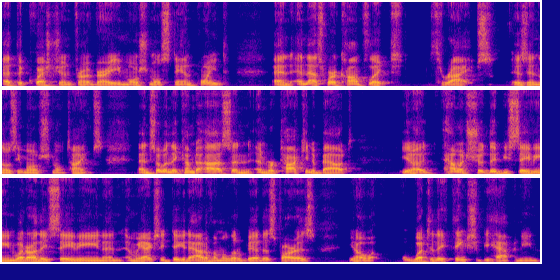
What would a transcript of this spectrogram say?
at the question from a very emotional standpoint. And and that's where conflict thrives is in those emotional times and so when they come to us and and we're talking about you know how much should they be saving what are they saving and and we actually dig it out of them a little bit as far as you know what do they think should be happening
